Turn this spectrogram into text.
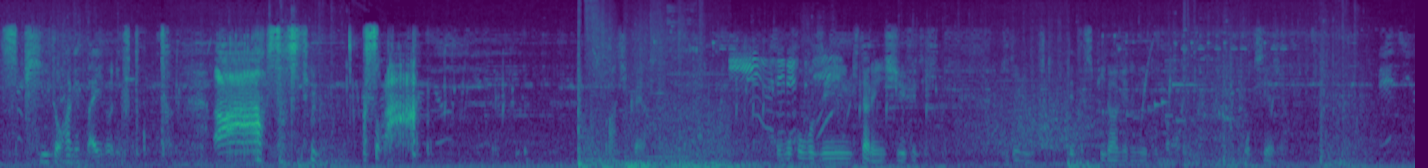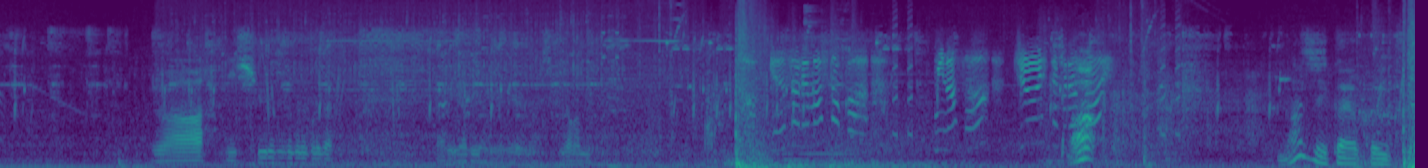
スピード上げたいのに太った。あー、そして、クソラほぼほぼ全員来た練習で、腕に太っててスピード上げるのにとったら、おつやじゃん。うわー、2周連続でこれだ。やべやべやべやべやべ、スピード上がんない。発見されましたか皆さん注意してくだあマジかよこいつら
